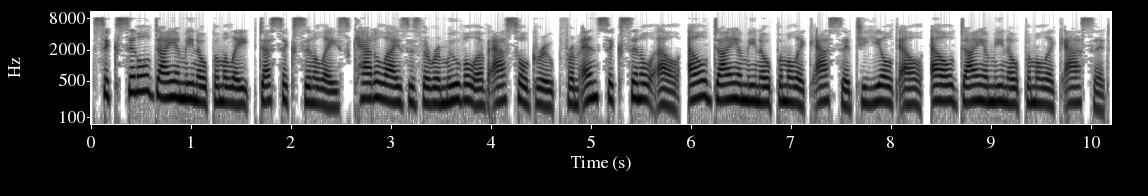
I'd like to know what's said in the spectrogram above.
Succinyl diaminopimelate desuccinylase catalyzes the removal of acyl group from N-succinyl L, L-diaminopimelic acid to yield L, L-diaminopimelic acid.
